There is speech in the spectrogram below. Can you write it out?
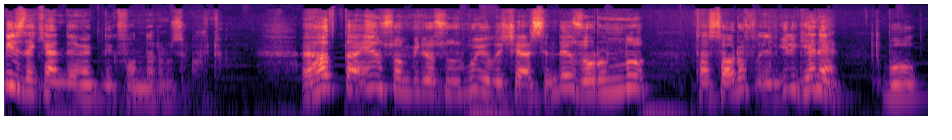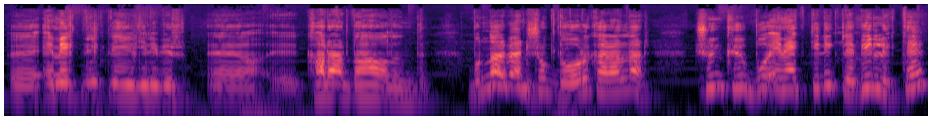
Biz de kendi emeklilik fonlarımızı kurduk. Ve hatta en son biliyorsunuz bu yıl içerisinde zorunlu tasarrufla ilgili gene bu e, emeklilikle ilgili bir e, karar daha alındı. Bunlar bence çok doğru kararlar. Çünkü bu emeklilikle birlikte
